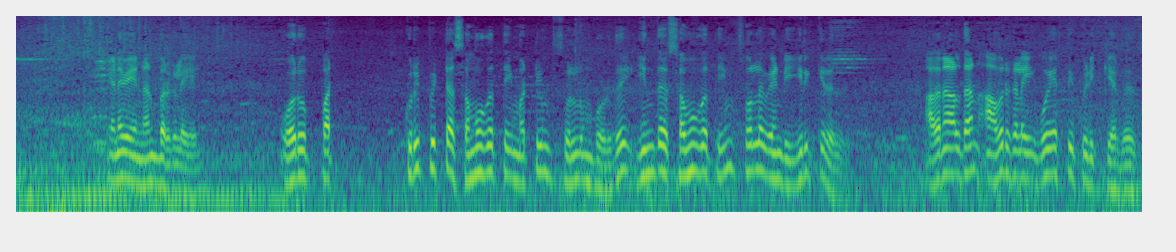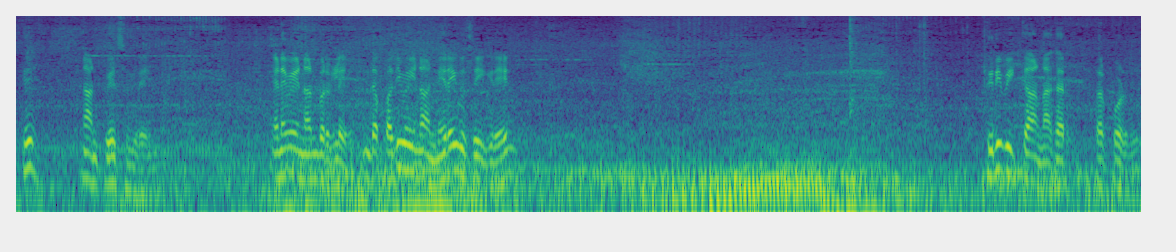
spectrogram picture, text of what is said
எனவே நண்பர்களே ஒரு பட் குறிப்பிட்ட சமூகத்தை மட்டும் சொல்லும் பொழுது இந்த சமூகத்தையும் சொல்ல வேண்டி இருக்கிறது. அதனால்தான் அவர்களை உயர்த்தி பிடிக்கிறதுக்கு நான் பேசுகிறேன். எனவே நண்பர்களே இந்த பதிவை நான் நிறைவு செய்கிறேன். திருவிக்கா நகர் தற்பொழுது.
